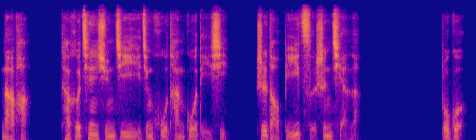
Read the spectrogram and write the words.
哪怕他和千寻疾已经互探过底细，知道彼此深浅了。不过，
